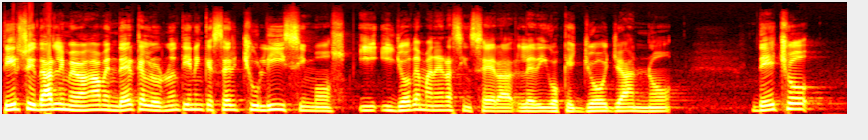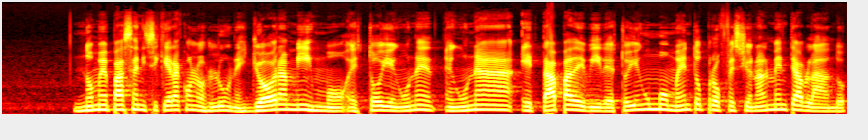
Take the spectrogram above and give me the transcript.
Tirso y Darly me van a vender que los lunes tienen que ser chulísimos. Y, yo de manera sincera le digo que yo ya no. De hecho, no me pasa ni siquiera con los lunes. Yo ahora mismo estoy en una, en una etapa de vida, estoy en un momento profesionalmente hablando,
